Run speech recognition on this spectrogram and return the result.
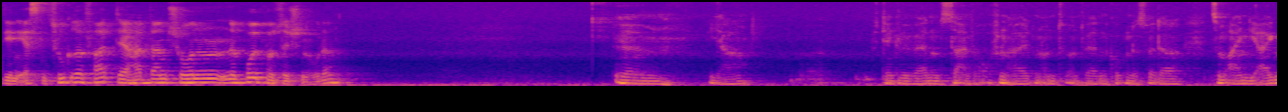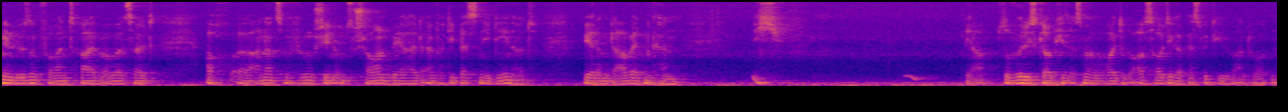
den ersten Zugriff hat, der hat dann schon eine Pole Position, oder? Ähm, ja, ich denke, wir werden uns da einfach offen halten und, und werden gucken, dass wir da zum einen die eigene Lösung vorantreiben, aber es halt auch äh, anderen zur Verfügung stehen, um zu schauen, wer halt einfach die besten Ideen hat, wie er damit arbeiten kann. Ich, ja, so würde ich es, glaube ich, jetzt erstmal heute, aus heutiger Perspektive beantworten.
